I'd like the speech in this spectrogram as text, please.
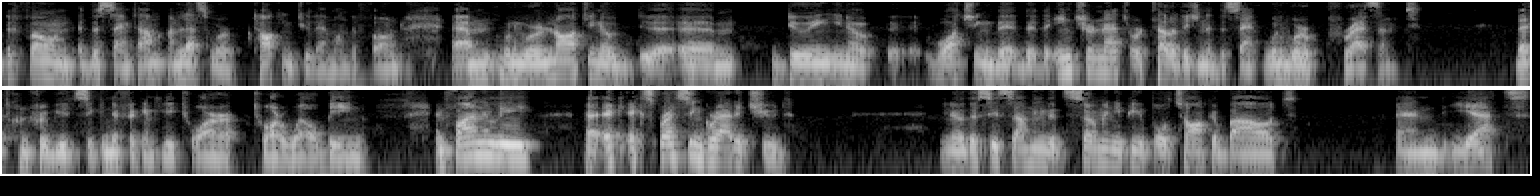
the phone at the same time unless we're talking to them on the phone um, when we're not you know um, doing you know watching the, the, the internet or television at the same when we're present. That contributes significantly to our to our well-being and finally, uh, e- expressing gratitude. You know, this is something that so many people talk about, and yet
